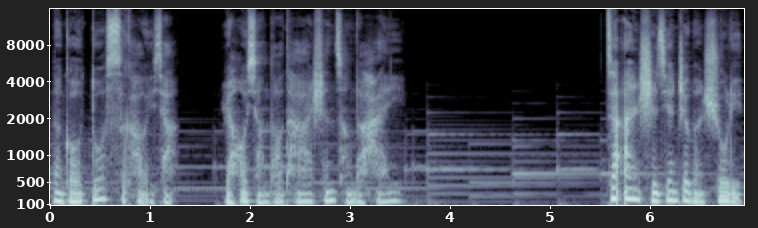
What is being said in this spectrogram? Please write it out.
能够多思考一下，然后想到它深层的含义。在《按时间》这本书里，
